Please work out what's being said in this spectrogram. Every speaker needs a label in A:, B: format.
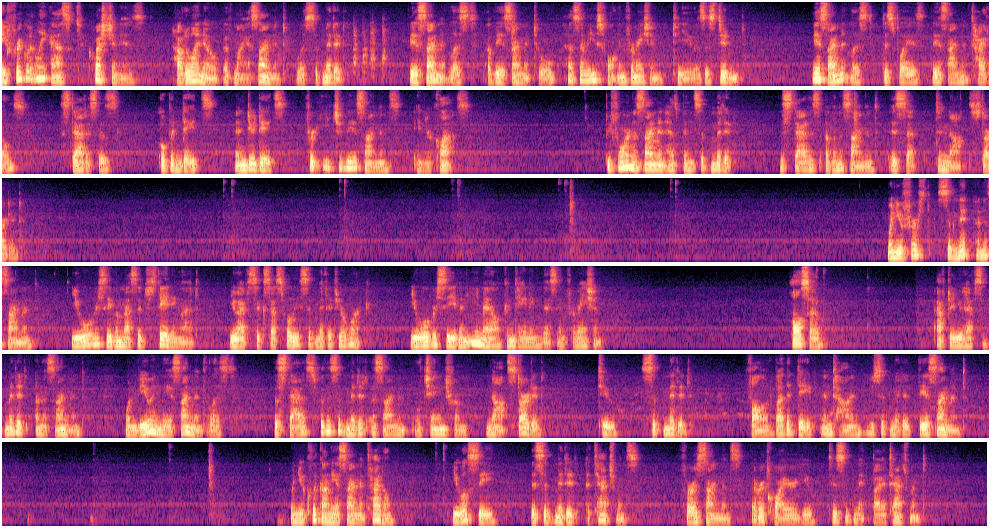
A: A frequently asked question is, how do I know if my assignment was submitted? The assignment list of the assignment tool has some useful information to you as a student. The assignment list displays the assignment titles, statuses, open dates, and due dates for each of the assignments in your class. Before an assignment has been submitted, the status of an assignment is set to not started. When you first submit an assignment, you will receive a message stating that you have successfully submitted your work. You will receive an email containing this information. Also, after you have submitted an assignment, when viewing the assignment list, the status for the submitted assignment will change from Not Started to Submitted, followed by the date and time you submitted the assignment. When you click on the assignment title, you will see the submitted attachments for assignments that require you to submit by attachment.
